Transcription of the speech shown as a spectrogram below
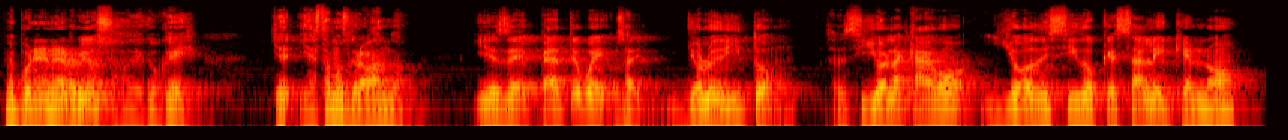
me ponía nervioso. Digo, ok, ya, ya estamos grabando. Y es de, espérate, güey, o sea, yo lo edito. O sea, si yo la cago, yo decido qué sale y qué no.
